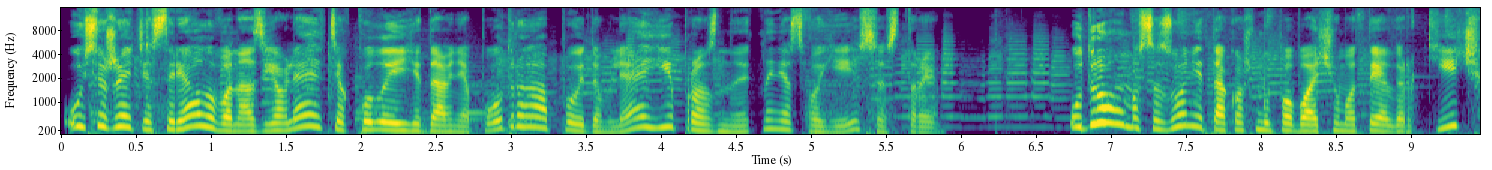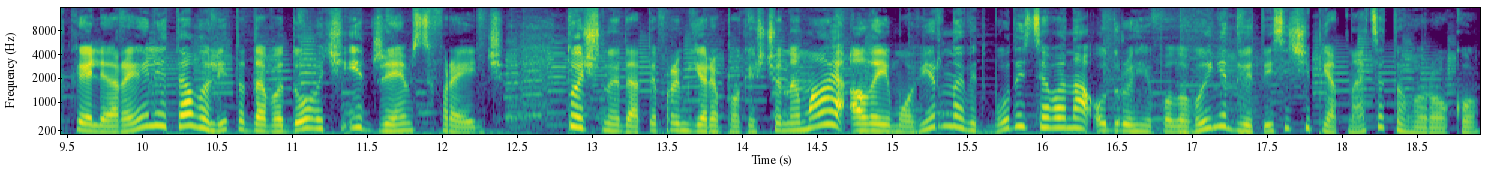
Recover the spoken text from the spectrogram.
У сюжеті серіалу вона з'являється, коли її давня подруга повідомляє їй про зникнення своєї сестри. У другому сезоні також ми побачимо Тейлор Кіч, Келі Рейлі та Лоліта Давидович і Джеймс Френч. Точної дати прем'єри поки що немає, але ймовірно відбудеться вона у другій половині 2015 року.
